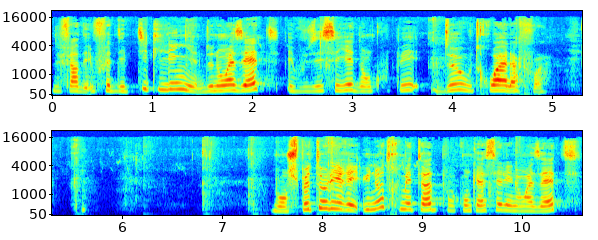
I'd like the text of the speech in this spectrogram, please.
de faire des, vous faites des petites lignes de noisettes et vous essayez d'en couper deux ou trois à la fois. Bon, je peux tolérer une autre méthode pour concasser les noisettes.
